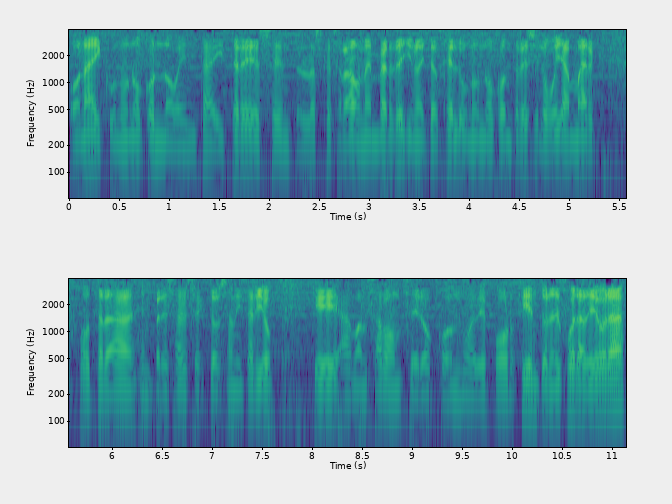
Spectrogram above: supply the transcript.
o Nike un 1,93 entre las que cerraron en verde, United Health un 1,3 y luego ya Merck, otra empresa del sector sanitario que avanzaba un 0,9%. En el fuera de hora,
